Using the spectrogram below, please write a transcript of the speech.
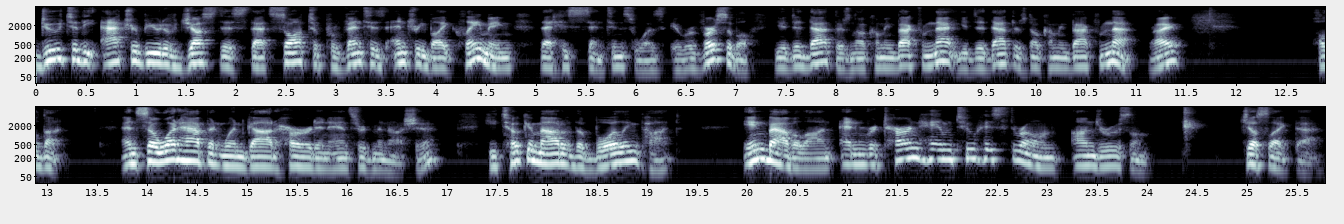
due to the attribute of justice that sought to prevent his entry by claiming that his sentence was irreversible. You did that, there's no coming back from that. You did that, there's no coming back from that, right? Hold on. And so, what happened when God heard and answered Menashe? He took him out of the boiling pot in Babylon and returned him to his throne on Jerusalem. Just like that.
